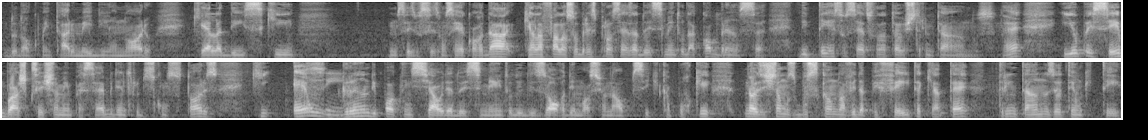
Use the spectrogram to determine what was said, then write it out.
do documentário Made in Honório, que ela diz que não sei se vocês vão se recordar, que ela fala sobre esse processo de adoecimento da cobrança, de ter sucesso até os 30 anos, né? E eu percebo, acho que vocês também percebem dentro dos consultórios, que é um Sim. grande potencial de adoecimento, de desordem emocional psíquica, porque nós estamos buscando uma vida perfeita que até 30 anos eu tenho que ter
